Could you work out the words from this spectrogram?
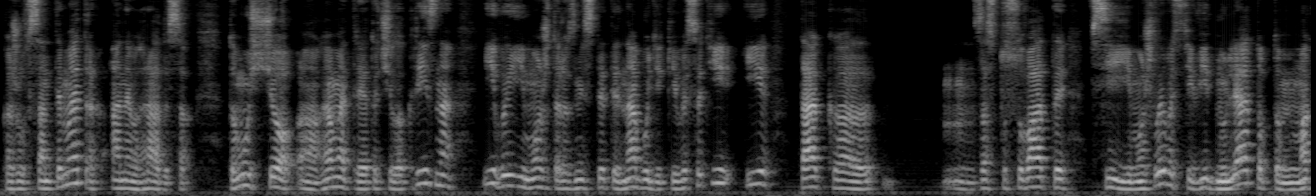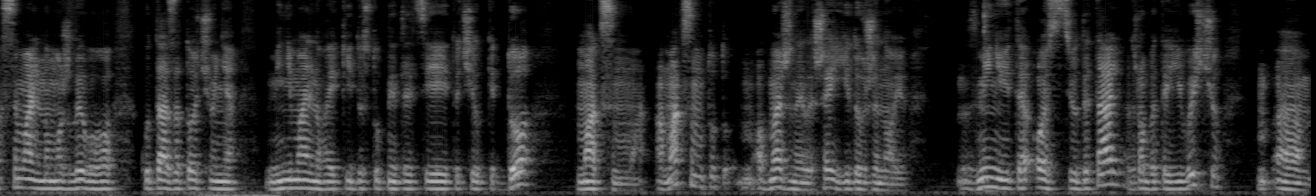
кажу в сантиметрах, а не в градусах? Тому що е, геометрія точилок різна, і ви її можете розмістити на будь-якій висоті і так е, застосувати всі її можливості від нуля, тобто максимально можливого кута заточування, мінімального, який доступний для цієї точилки, до максимума. А максимум тут обмежений лише її довжиною змінюєте ось цю деталь, зробите її вищу. е,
